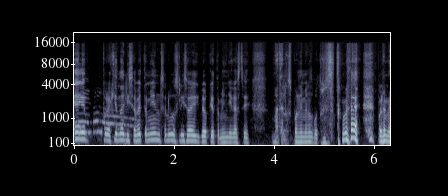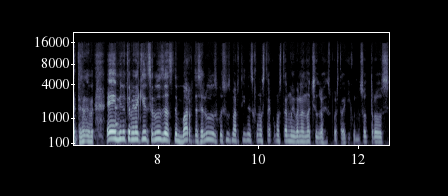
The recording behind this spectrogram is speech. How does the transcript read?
Eh. Por aquí anda Elizabeth también. Saludos, Elizabeth. Veo que también llegaste. Mátalos, ponle menos botones. a tu- ponle Eh, mira también aquí. Saludos desde Marte. Saludos, Jesús Martínez. ¿Cómo está? ¿Cómo está? Muy buenas noches. Gracias por estar aquí con nosotros.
